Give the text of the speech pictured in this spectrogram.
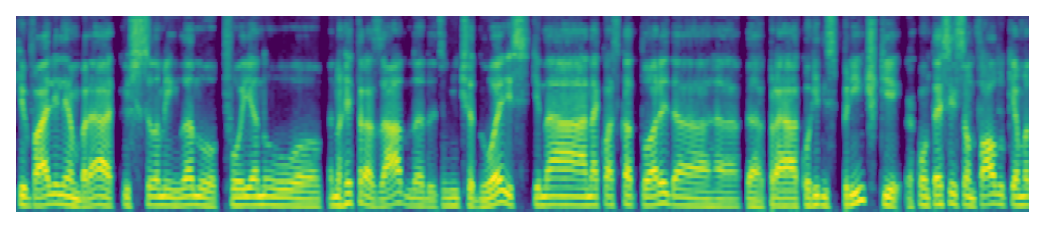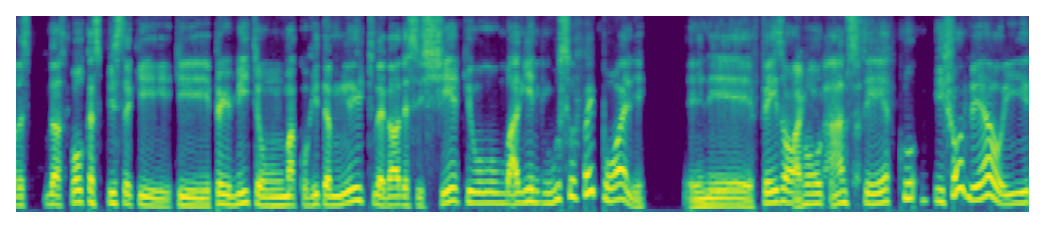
que vale lembrar que, se não me engano, foi ano, ano retrasado, né, 2022, que na, na classificatória da, da, para a corrida sprint, que acontece em São Paulo, que é uma das, das poucas pistas que, que permitem uma corrida muito legal de assistir, que o Magnussen foi pole. Ele fez uma volta no seco e choveu. E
